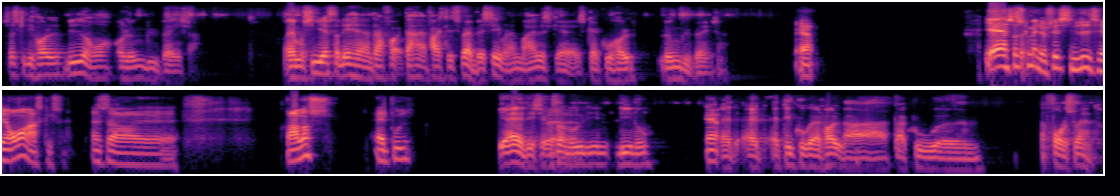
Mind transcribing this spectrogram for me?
så skal de holde videre og Lyngby bag sig. Og jeg må sige, efter det her, der, der har jeg faktisk lidt svært ved at se, hvordan Vejle skal, skal kunne holde Lyngby bag sig. Ja. Ja, så skal man jo sætte sin lid til en overraskelse. Altså, øh, Randers er et bud. Ja, det ser jo sådan ud lige, lige nu. Ja. At, at, at det kunne være et hold, der, der kunne øh, der får det svært.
